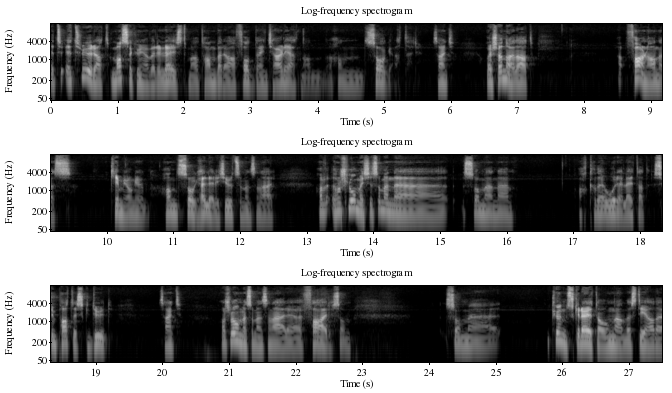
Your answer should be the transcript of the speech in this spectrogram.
jeg, jeg, tror at masse kunne vært løst med at han bare har fått den kjærligheten han, han så etter. Sant? Og jeg skjønner jo da at faren hans, Kim Jong-un, han så heller ikke ut som en sånn her han, han, slo meg ikke som en uh, som en uh, ah, Hva det ordet jeg leter etter? Sympatisk dude. Sant? Han slo meg som en sånn her uh, far som som kun skrøt av ungene hvis de hadde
